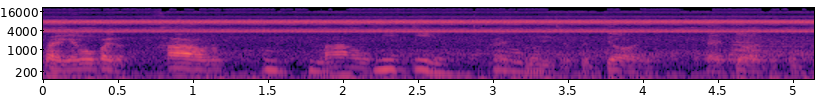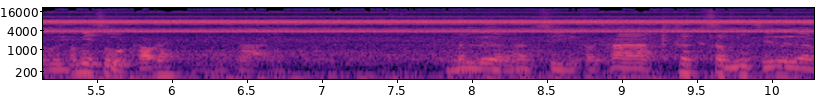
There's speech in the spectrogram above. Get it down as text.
ใส่ยังลงไปกับข้าวเนาะอืมข้าวมีกลิ่นไก่ตุ้ยกับเป็นจ้อยไก่จ้อยกับเป็นตุ้ยเขามีสูตรเขาได้มันเรืองอันสีเขาทาสำนึกสีเหลือง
